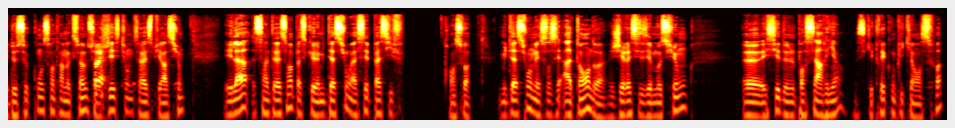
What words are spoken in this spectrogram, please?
et de se concentrer un maximum sur la gestion de sa respiration. Et là, c'est intéressant parce que la méditation est assez passif en soi. La méditation, on est censé attendre, gérer ses émotions, euh, essayer de ne penser à rien, ce qui est très compliqué en soi.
